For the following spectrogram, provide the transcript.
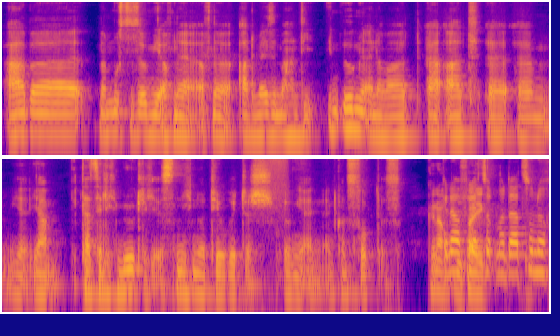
aber man muss das irgendwie auf eine, auf eine Art und Weise machen, die in irgendeiner Art, äh, Art äh, ähm, ja, ja, tatsächlich möglich ist, nicht nur theoretisch irgendwie ein, ein Konstrukt ist. Genau, genau vielleicht sollte man dazu noch.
